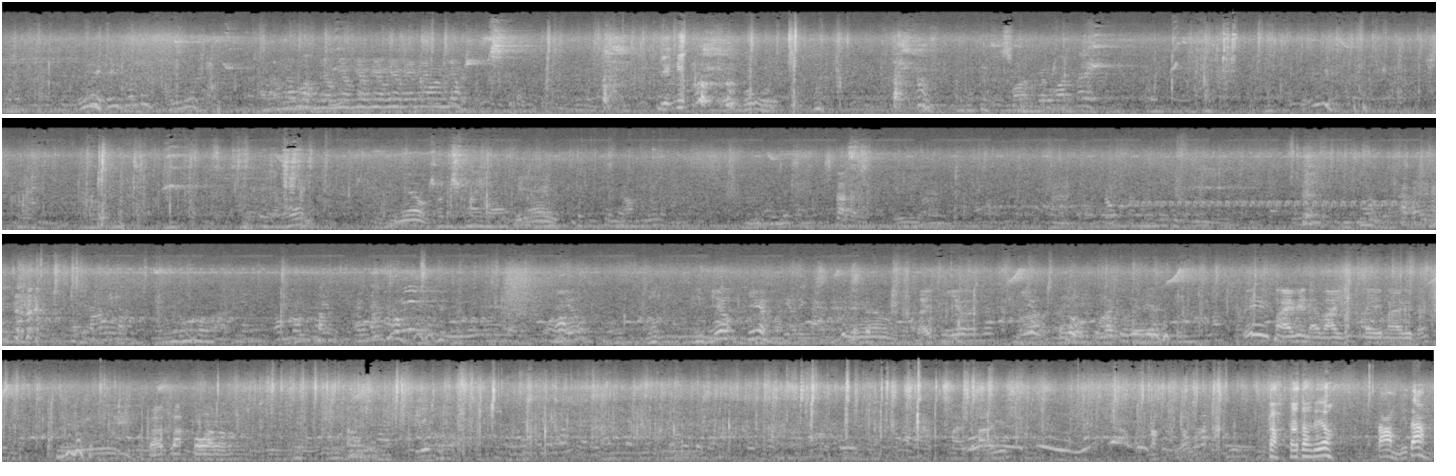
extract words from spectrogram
đi. Nhiều nhiều, nhiều Đấy, nhiều Nhiều mai bên mai lại vay Đây, mai bên đấy và bắt to rồi ta ta tao thấy không? Tam, đi tam.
